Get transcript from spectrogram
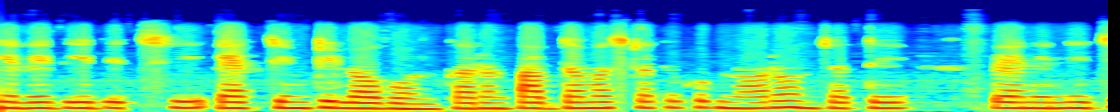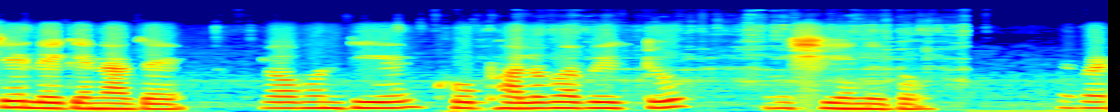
গেলে দিয়ে দিচ্ছি এক চিমটি লবণ, কারণ পাবদা মাছটা তো খুব নরম যাতে প্যানের নিচে লেগে না যায়। লবণ দিয়ে খুব ভালোভাবে একটু মিশিয়ে নেব। এবার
